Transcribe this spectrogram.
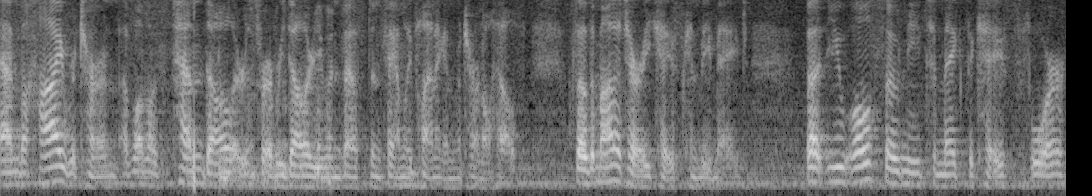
and the high return of almost $10 for every dollar you invest in family planning and maternal health. So the monetary case can be made. But you also need to make the case for,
